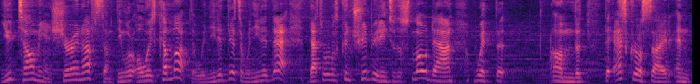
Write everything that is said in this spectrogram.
you tell me, and sure enough, something will always come up that we needed this or we needed that. That's what was contributing to the slowdown with the um the the escrow side and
